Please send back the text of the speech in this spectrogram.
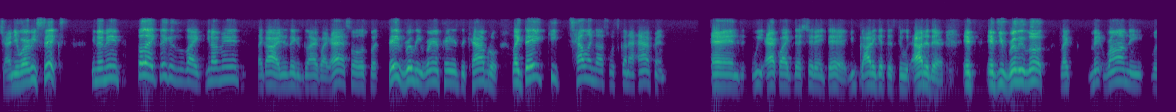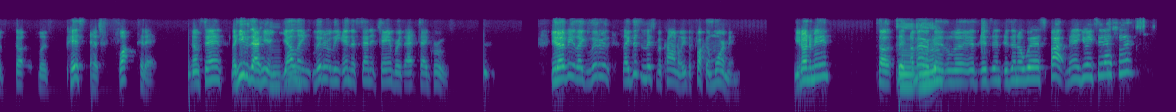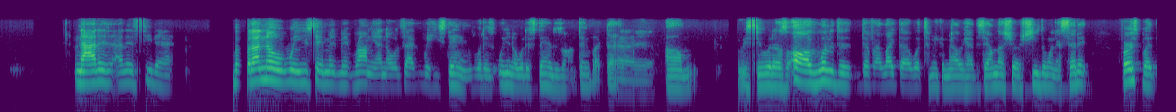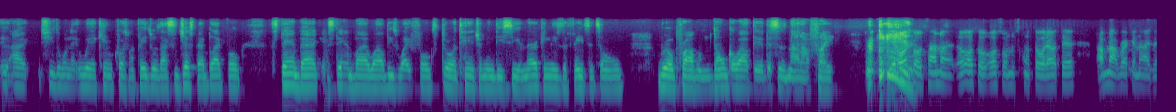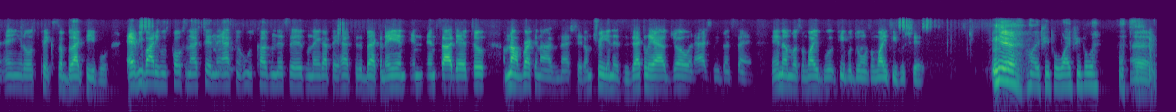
January 6th. You know what I mean? But like niggas was like, you know what I mean? Like, all right, these niggas gonna act like assholes, but they really rampage the Capitol. Like they keep telling us what's gonna happen and we act like that shit ain't there. You got to get this dude out of there. If if you really look, like Mitt Romney was th- was pissed as fuck today. You know what I'm saying? Like he was out here mm-hmm. yelling literally in the Senate chambers at Ted Cruz. You know what I mean? Like literally, like this is Mitch McConnell. He's a fucking Mormon. You know what I mean? So mm-hmm. America is, a little, is, is, in, is in a weird spot, man. You ain't see that shit? Nah, I didn't. I didn't see that. But, but I know when you say Mitt, Mitt, Romney, I know exactly where he stands, what his you know what his stands is on, things like that. Uh, yeah. Um, let me see what else. Oh, I wanted to definitely I liked uh, what Tamika Mallory had to say. I'm not sure if she's the one that said it first, but it, I she's the one that way it came across my page was I suggest that black folk stand back and stand by while these white folks throw a tantrum in D.C. America needs to face its own real problem. Don't go out there. This is not our fight also, time I, also, also, I'm just gonna throw it out there. I'm not recognizing any of those pics of black people. Everybody who's posting that shit and asking whose cousin this is when they got their head to the back and they in, in inside there too. I'm not recognizing that shit. I'm treating this exactly how Joe and Ashley been saying. Ain't nothing but some white people doing some white people shit. Yeah, white people, white people. uh, so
